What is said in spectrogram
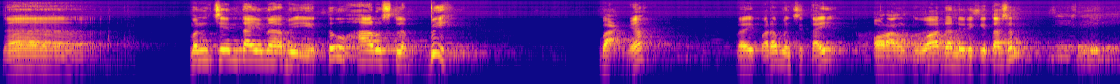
Nah, mencintai Nabi itu harus lebih banyak daripada mencintai orang tua dan diri kita sendiri.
